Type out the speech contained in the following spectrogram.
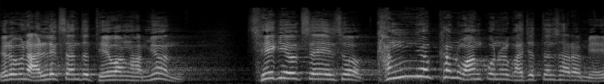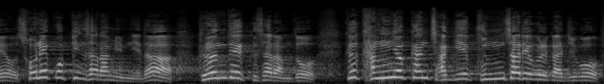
여러분 알렉산더 대왕 하면 세계 역사에서 강력한 왕권을 가졌던 사람이에요. 손에 꼽힌 사람입니다. 그런데 그 사람도 그 강력한 자기의 군사력을 가지고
